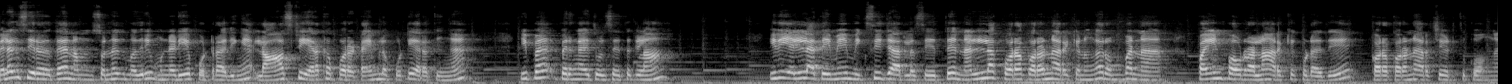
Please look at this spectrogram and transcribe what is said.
மிளகு சீரகத்தை நம்ம சொன்னது மாதிரி முன்னாடியே போட்டுறாதீங்க. லாஸ்ட்டு இறக்க போகிற டைமில் போட்டு இறக்குங்க. இப்போ பெருங்காயத்தூள் சேர்த்துக்கலாம். இது எல்லாத்தையுமே மிக்ஸி ஜாரில் சேர்த்து நல்லா குறை குறைன்னு அரைக்கணுங்க. ரொம்ப ந ஃபைன் பவுடரெல்லாம் அரைக்கக்கூடாது. குறை குறைன்னு அரைச்சி எடுத்துக்கோங்க.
